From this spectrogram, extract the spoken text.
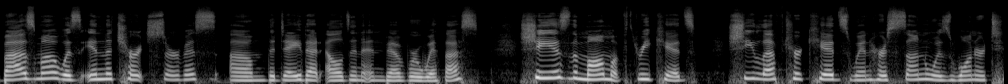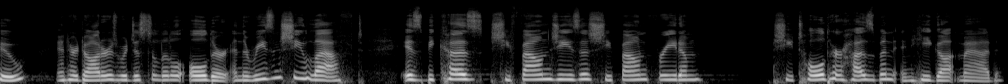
Basma was in the church service um, the day that Eldon and Bev were with us. She is the mom of three kids. She left her kids when her son was one or two, and her daughters were just a little older. And the reason she left is because she found Jesus, she found freedom. She told her husband, and he got mad.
